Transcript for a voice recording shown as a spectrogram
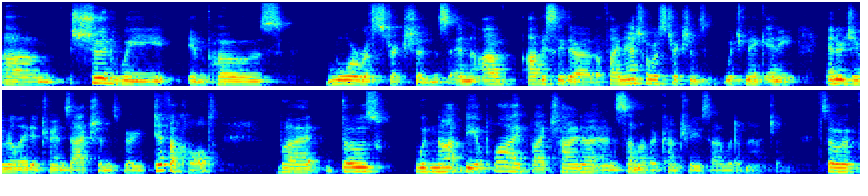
Um, should we impose more restrictions? And obviously there are the financial restrictions which make any energy related transactions very difficult, but those would not be applied by China and some other countries, I would imagine. So if,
